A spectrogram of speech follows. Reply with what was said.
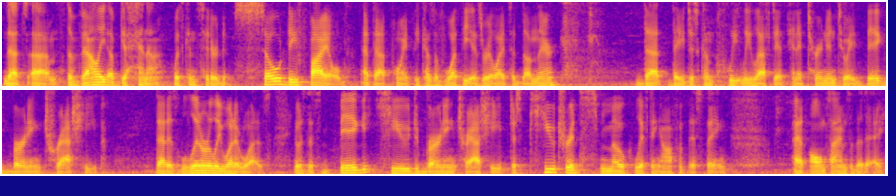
that um, the valley of Gehenna was considered so defiled at that point because of what the Israelites had done there that they just completely left it and it turned into a big burning trash heap. That is literally what it was. It was this big, huge burning trash heap, just putrid smoke lifting off of this thing at all times of the day.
